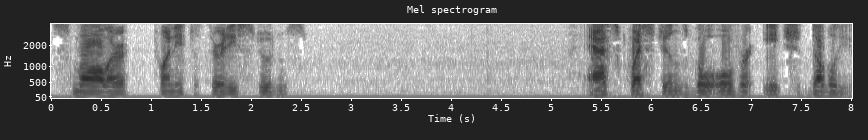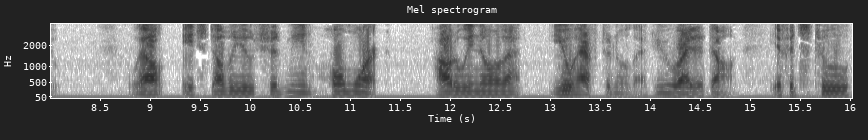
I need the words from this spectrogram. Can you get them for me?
smaller, 20 to 30 students. Ask questions, go over HW. Well, HW should mean homework. How do we know that? You have to know that. You write it down. If it's too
